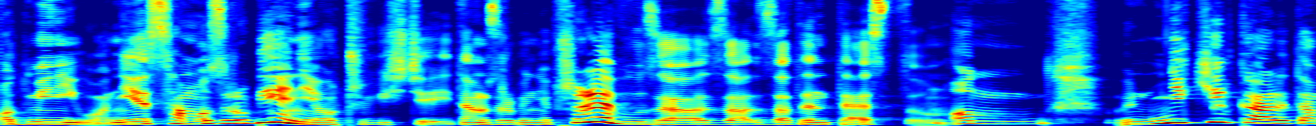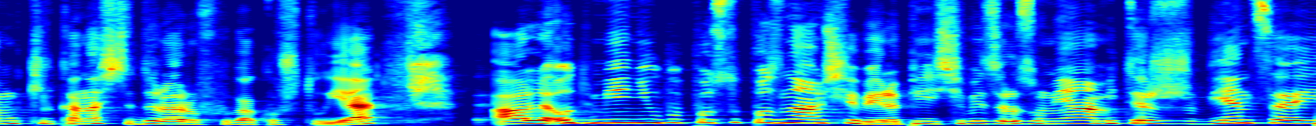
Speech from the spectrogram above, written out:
Odmieniło. Nie samo zrobienie oczywiście i tam zrobienie przelewu za, za, za ten test. On nie kilka, ale tam kilkanaście dolarów chyba kosztuje ale odmienił po prostu, poznałam siebie, lepiej siebie zrozumiałam i też więcej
